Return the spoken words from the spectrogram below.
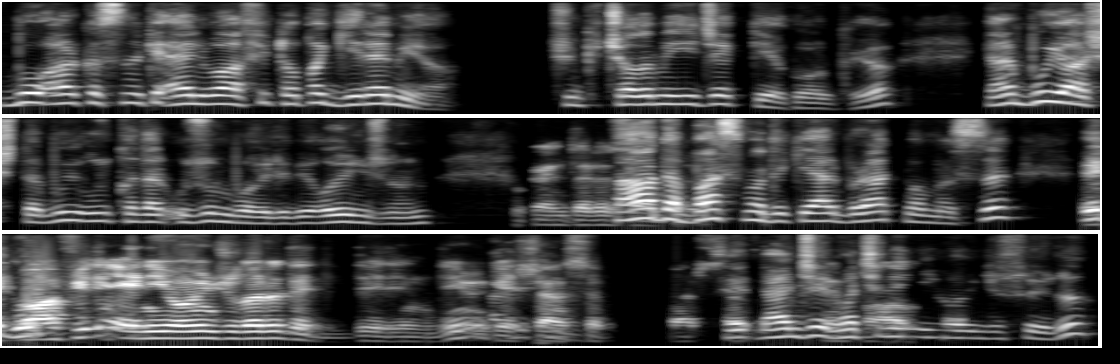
bu arkasındaki Elvafi topa giremiyor. Çünkü çalımı yiyecek diye korkuyor. Yani bu yaşta bu kadar uzun boylu bir oyuncunun Çok enteresan. daha da basmadık yer bırakmaması ve E, gol de en iyi oyuncuları dedi, dedin değil mi geçen sefer? Se- Bence Sen maçın en iyi oyuncusuydu.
